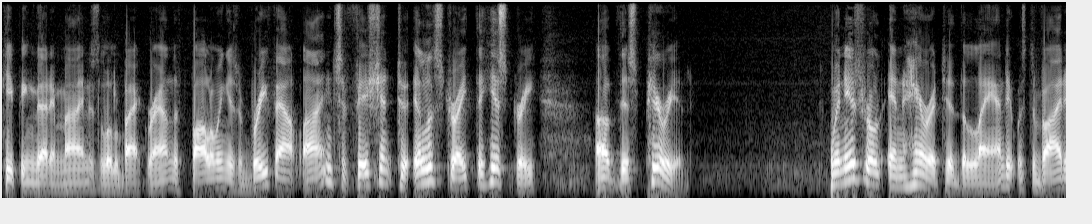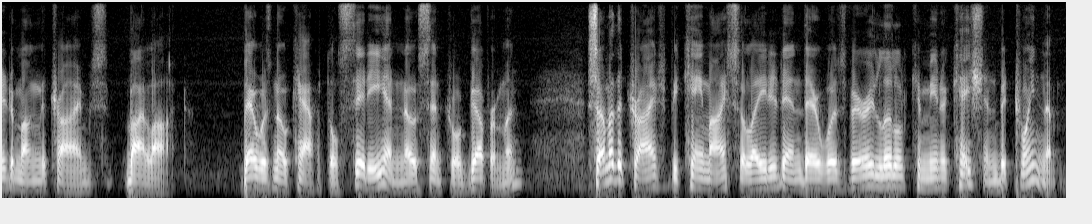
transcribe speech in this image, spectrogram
Keeping that in mind as a little background, the following is a brief outline sufficient to illustrate the history of this period. When Israel inherited the land, it was divided among the tribes by lot. There was no capital city and no central government. Some of the tribes became isolated and there was very little communication between them.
